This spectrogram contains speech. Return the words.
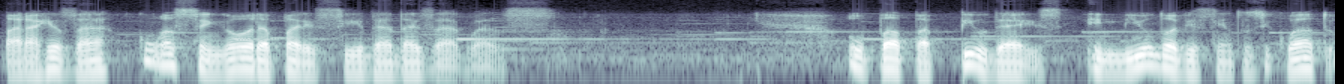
para rezar com a Senhora Aparecida das Águas. O Papa Pio X, em 1904,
